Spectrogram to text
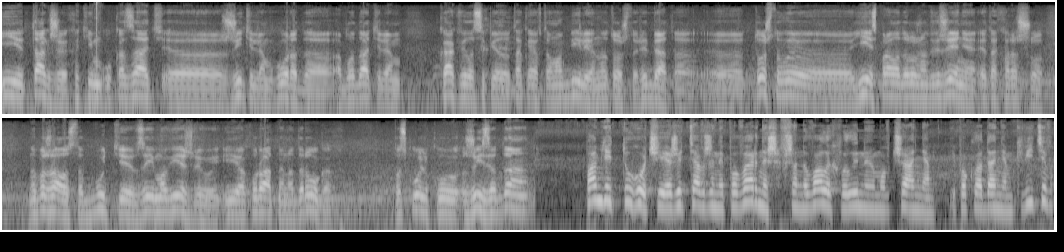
И также хотим указать э, жителям города, обладателям как велосипедов, так и автомобилей на то, что, ребята, э, то, что вы э, есть правила дорожного движения, это хорошо. Но, пожалуйста, будьте взаимовежливы и аккуратны на дорогах, поскольку жизнь одна, Пам'ять того, чиє життя вже не повернеш, вшанували хвилиною мовчання і покладанням квітів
